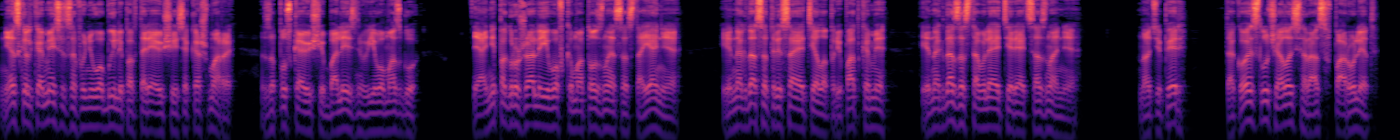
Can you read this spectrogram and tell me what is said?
Несколько месяцев у него были повторяющиеся кошмары, запускающий болезнь в его мозгу, и они погружали его в коматозное состояние, иногда сотрясая тело припадками, иногда заставляя терять сознание. Но теперь такое случалось раз в пару лет.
